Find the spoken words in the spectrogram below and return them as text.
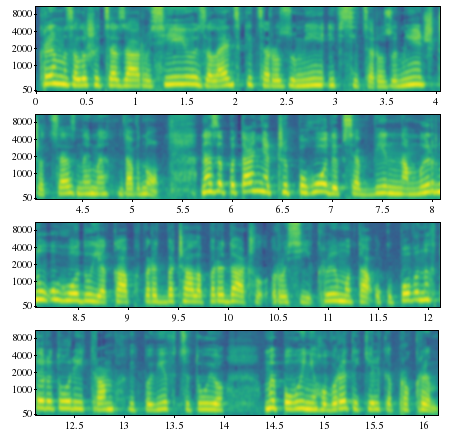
Крим залишиться за Росією. Зеленський це розуміє, і всі це розуміють, що це з ними давно. На запитання, чи погодився б він на мирну угоду, яка б передбачала передачу Росії Криму та окупованих територій, Трамп відповів: цитую: Ми повинні говорити тільки про Крим.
